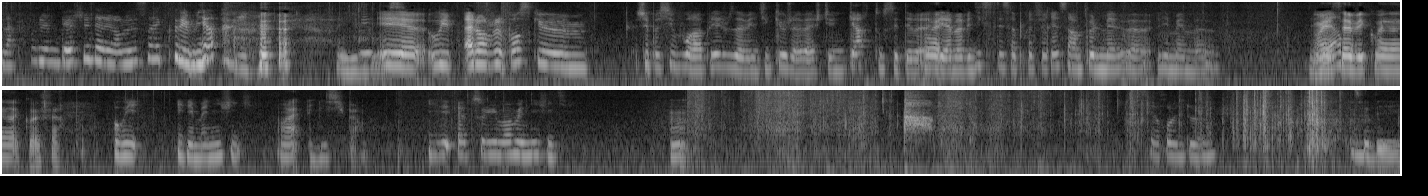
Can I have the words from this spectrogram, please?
Là, je vais me cacher derrière le sac, c'est bien. Et euh, oui, alors je pense que. Je sais pas si vous vous rappelez, je vous avais dit que j'avais acheté une carte où c'était. Ouais. Et elle m'avait dit que c'était sa préférée, c'est un peu le même, euh, les mêmes. euh, Ouais, verbes. savait quoi, quoi faire. Oui, il est magnifique. Ouais, il est superbe. Il est absolument magnifique. Mm. C'est re de. C'est des,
